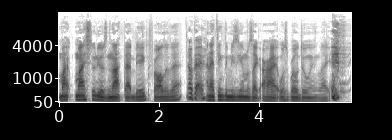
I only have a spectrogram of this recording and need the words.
my my studio is not that big for all of that, Okay. and I think the museum was like, all right, what's bro doing? Like,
